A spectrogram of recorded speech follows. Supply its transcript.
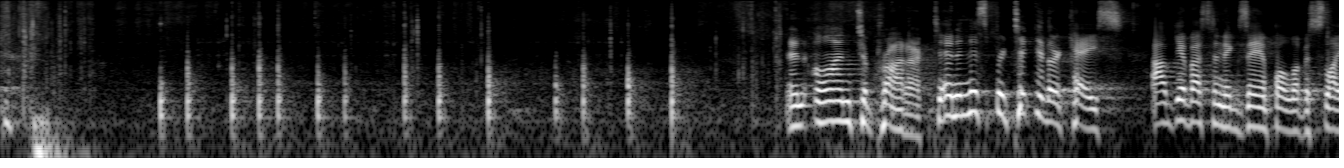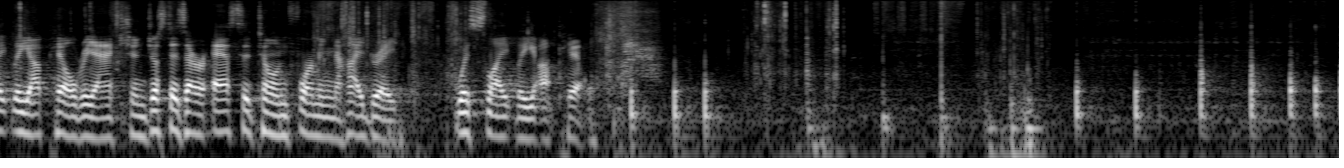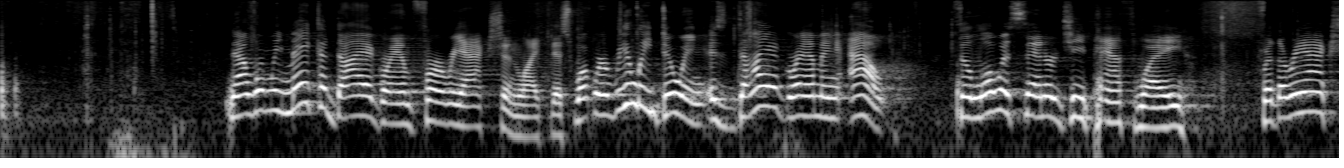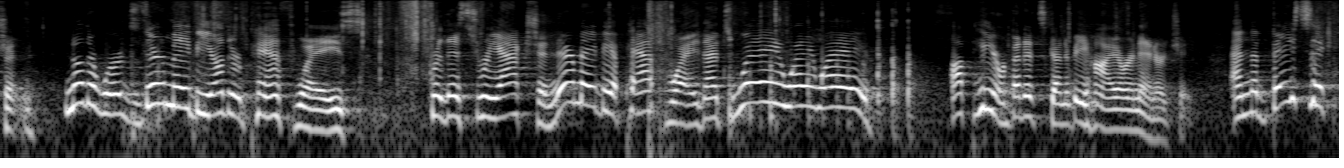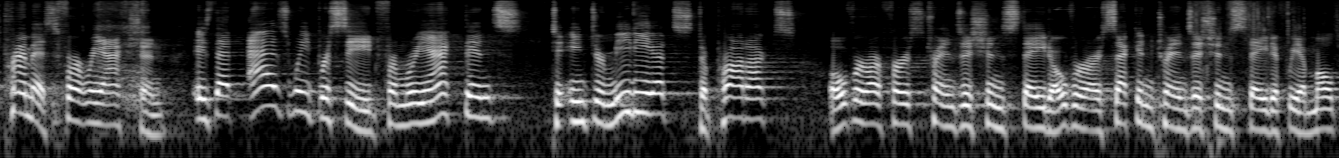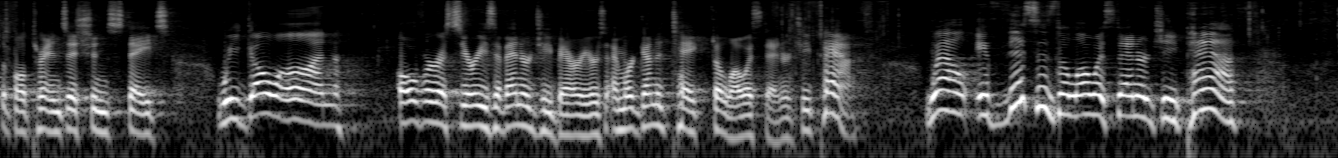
and on to product. And in this particular case, I'll give us an example of a slightly uphill reaction, just as our acetone forming the hydrate was slightly uphill. Now, when we make a diagram for a reaction like this, what we're really doing is diagramming out the lowest energy pathway for the reaction. In other words, there may be other pathways for this reaction. There may be a pathway that's way, way, way up here, but it's going to be higher in energy. And the basic premise for a reaction is that as we proceed from reactants to intermediates to products, over our first transition state, over our second transition state, if we have multiple transition states, we go on over a series of energy barriers, and we're going to take the lowest energy path. Well, if this is the lowest energy path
